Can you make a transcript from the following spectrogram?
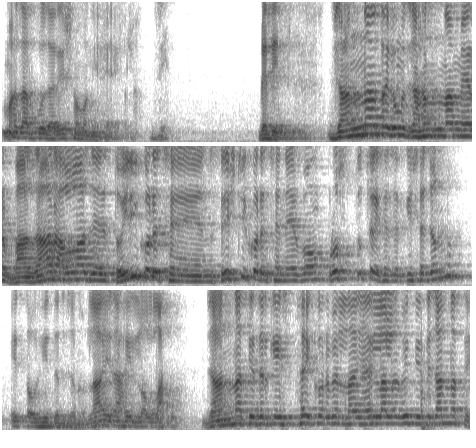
মাজার পূজারই সমানই হয়ে গেল। জি। বেদিন। জান্নাত এবং জাহান্নামের বাজার আল্লাহ যে তৈরি করেছেন, সৃষ্টি করেছেন এবং প্রস্তুত রেখেছেন কিসের জন্য? এই তৌহিদের জন্য। লাই রাহিল্লাহ জান্নাতীদেরকে স্থায়ী করবেন লাই রাহিল্লাহর ভিত্তিতে জান্নাতে।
